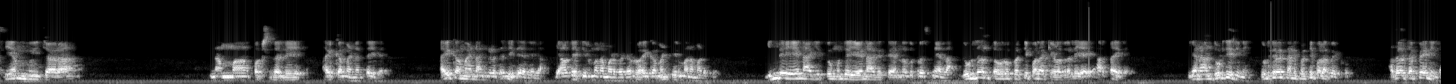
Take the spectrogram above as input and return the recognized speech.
ಸಿ ಎಂ ವಿಚಾರ ನಮ್ಮ ಪಕ್ಷದಲ್ಲಿ ಹೈಕಮಾಂಡ್ ಅಂತ ಇದೆ. ಹೈಕಮಾಂಡ್ ಅಂಗಳದಲ್ಲಿ ಇದೆ ಅದೆಲ್ಲ. ಯಾವುದೇ ತೀರ್ಮಾನ ಮಾಡಬೇಕಾದ್ರೂ ಹೈಕಮಾಂಡ್ ತೀರ್ಮಾನ ಮಾಡುತ್ತೆ. ಹಿಂದೆ ಏನಾಗಿತ್ತು ಮುಂದೆ ಏನಾಗುತ್ತೆ ಅನ್ನೋದು ಪ್ರಶ್ನೆ ಅಲ್ಲ. ದುಡ್ದಂಥವ್ರು ಪ್ರತಿಫಲ ಕೇಳೋದ್ರಲ್ಲಿ ಅರ್ಥ ಇದೆ. ಈಗ ನಾನು ದುಡ್ದಿದ್ದೀನಿ ದುಡ್ದಿರೋಕೆ ನನಗೆ ಪ್ರತಿಫಲ ಬೇಕು. ಅದರಲ್ಲಿ ತಪ್ಪೇನಿಲ್ಲ.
